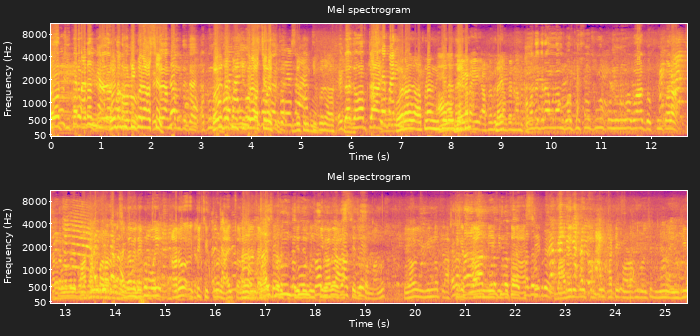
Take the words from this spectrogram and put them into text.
ভোট কি করে ভোটার তিন হাজার দেখুন কি করে আসছেন। আমি জানতে চাই। এখন ওই দেখুন কি করে আসছেন দেখুন কি করে আসছে এটা জবাব চাই। ওরা আপনার নিজেরা দেখুন। জায়গাটা এই আপনাদের গ্রামের নাম আমাদের গ্রাম নাম গড়কৃষ্ণপুর পনেরো দক্ষিণ পাড়া একদমই দেখুন ওই আরও একটি চিত্র লাইভ চলাকালীন দেখা যাচ্ছে দেখুন, কীভাবে আসছে আসছে। দেখুন মানুষ। এভাবে বিভিন্ন প্লাস্টিকের ড্রাম নিয়ে কিন্তু তারা আসছে। বাঁধের উপরে তুলতুল খাটি কোনোরকম রয়েছে বিভিন্ন এনজিও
